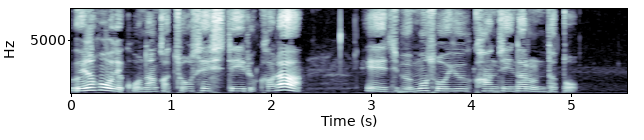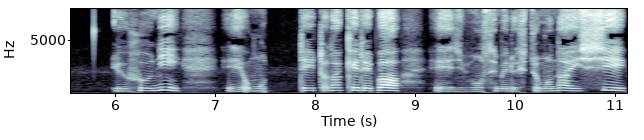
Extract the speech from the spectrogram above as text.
上の方でこうなんか調整しているから、えー、自分もそういう感じになるんだというふうに、えー、思っていただければ、えー、自分を責める必要もないし、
